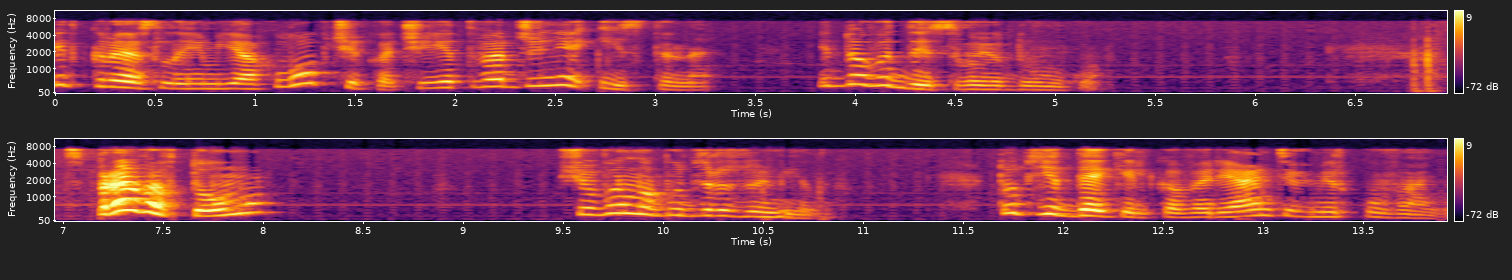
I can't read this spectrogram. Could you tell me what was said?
Підкресли ім'я хлопчика, чиє твердження істини, і доведи свою думку. Справа в тому, що ви, мабуть, зрозуміли. Тут є декілька варіантів міркувань.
